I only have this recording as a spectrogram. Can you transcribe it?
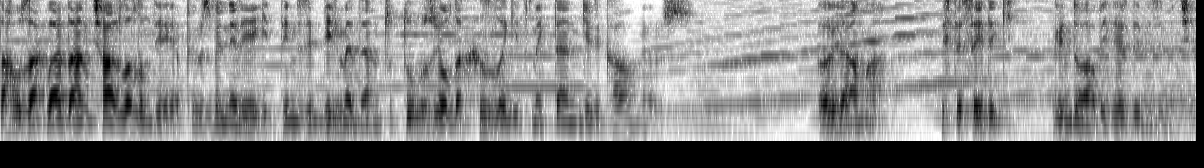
daha uzaklardan çağrılalım diye yapıyoruz ve nereye gittiğimizi bilmeden tuttuğumuz yolda hızla gitmekten geri kalmıyoruz. Öyle ama isteseydik gün doğabilirdi bizim için.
